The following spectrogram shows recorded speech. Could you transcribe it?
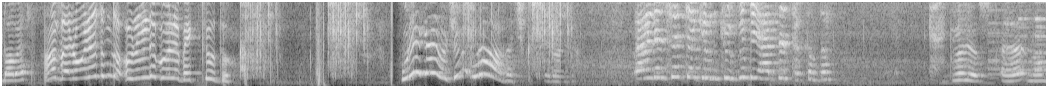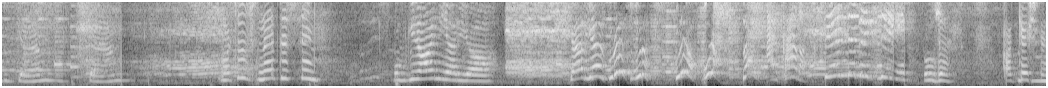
Ne haber? Ha ben oynadım da önümde böyle bekliyordu. Buraya gelmiyor çünkü buralarda çıkış herhalde. Ben de set takıyorum çünkü bir yerde takıldım. Geliyorsun. Evet ne oldu gelen? Gelen. Artur neredesin? O yine aynı yer ya. Gel gel burası bura. Bura bura. Lan arkana bak. Beni de bekleyin. Güzel. Arkadaşlar.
